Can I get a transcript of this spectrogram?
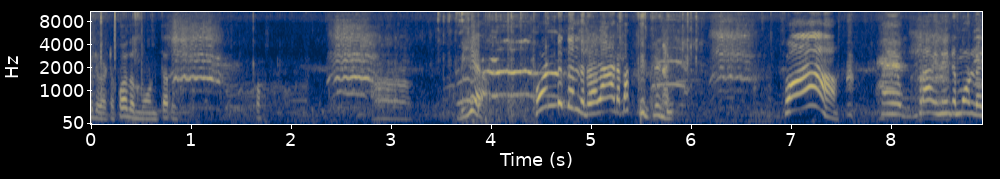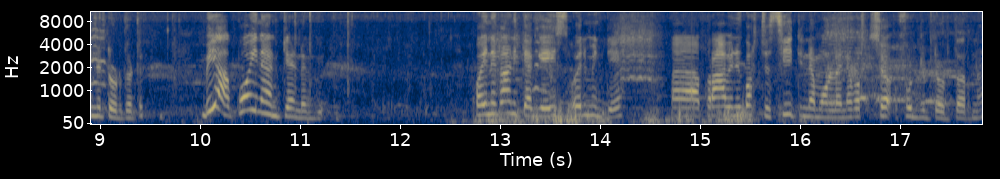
ഒരു വട്ടം കൊതമോൺ തറി ബിയ കൊണ്ട് തന്നിട്ട് അതാടെ ബക്കറ്റുണ്ട് വാ പ്രാവിനെ മുകളിൽ തന്നെ ഇട്ട് കൊടുക്കട്ടെ. ബിയ കോയിനെ കാണിക്കണ്ടെങ്കിൽ കോയിനെ കാണിക്കാം ഗേസ് ഒരു മിനിറ്റ്. പ്രാവിന് കുറച്ച് സീറ്റിന്റെ മുകളിൽ തന്നെ കുറച്ച് ഫുഡ് ഇട്ട് കൊടുത്തറിന്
